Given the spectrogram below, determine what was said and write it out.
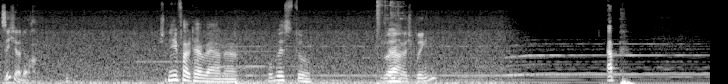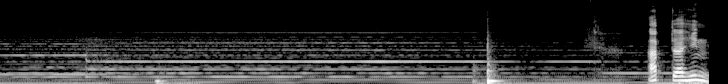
Sicher doch. Schneefalltaverne. Wo bist du? Soll Ja. ich euch bringen? Ab. Ab dahin.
